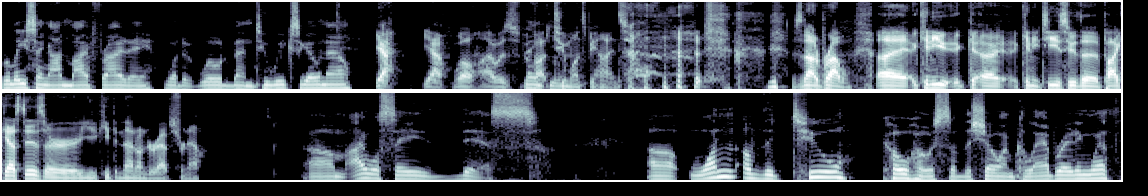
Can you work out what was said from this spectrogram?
releasing on my Friday. What it would have been two weeks ago now. Yeah, yeah. Well, I was Thank about you. two months behind, so it's not a problem. Uh, can you uh, can you tease who the podcast is, or are you keeping that under wraps for now? Um, I will say this. Uh, one of the two co-hosts of the show I'm collaborating with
